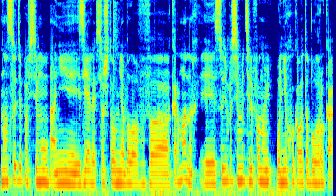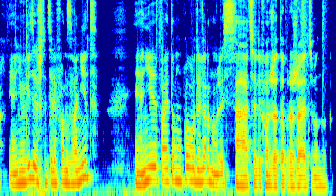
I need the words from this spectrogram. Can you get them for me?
но, судя по всему, они изъяли все, что у меня было в карманах, и, судя по всему, телефон у них у кого-то был в руках. И они увидели, что телефон звонит, и они по этому поводу вернулись. А, телефон же отображает звонок.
